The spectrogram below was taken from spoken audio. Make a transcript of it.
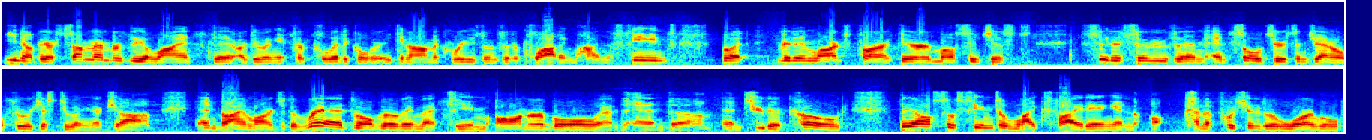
you know there are some members of the alliance that are doing it for political or economic reasons that are plotting behind the scenes, but that in large part they're mostly just citizens and, and soldiers and generals who are just doing their job. And by and large, the Reds, although they might seem honorable and and um, and to their code, they also seem to like fighting and uh, kind of push into the war a little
